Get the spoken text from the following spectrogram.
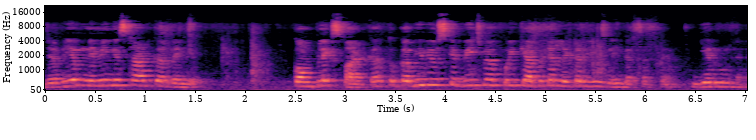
जब भी हम नेमिंग स्टार्ट कर देंगे कॉम्प्लेक्स पार्ट का तो कभी भी उसके बीच में आप कोई कैपिटल लेटर यूज़ नहीं कर सकते ये रूल है।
